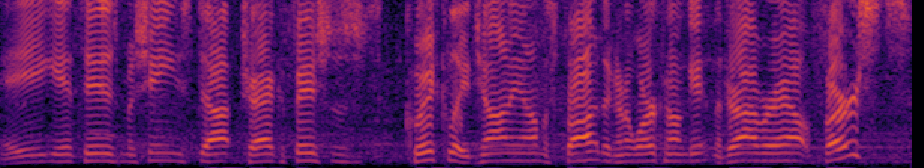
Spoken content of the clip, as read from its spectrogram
He gets his machine stopped. Track officials quickly, Johnny on the spot. They're going to work on getting the driver out first.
